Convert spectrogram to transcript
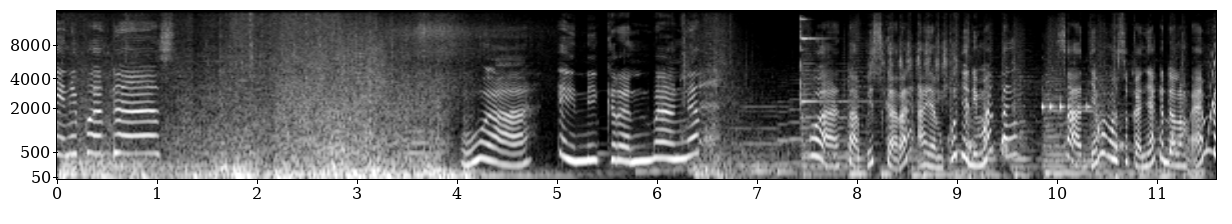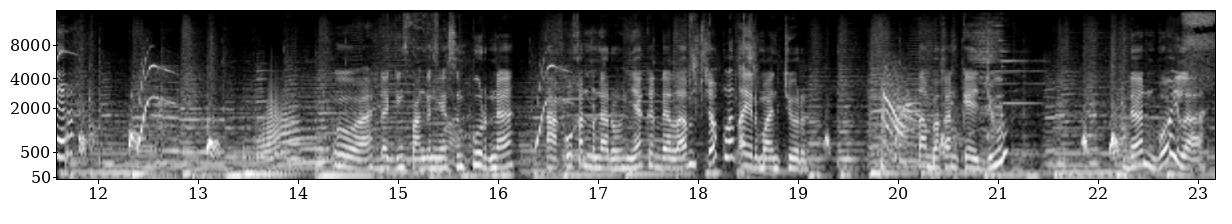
ini pedas. Wah, ini keren banget. Wah, tapi sekarang ayamku jadi matang. Saatnya memasukkannya ke dalam ember. Wah, daging panggangnya sempurna. Aku akan menaruhnya ke dalam coklat air mancur. Tambahkan keju. Dan voila.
